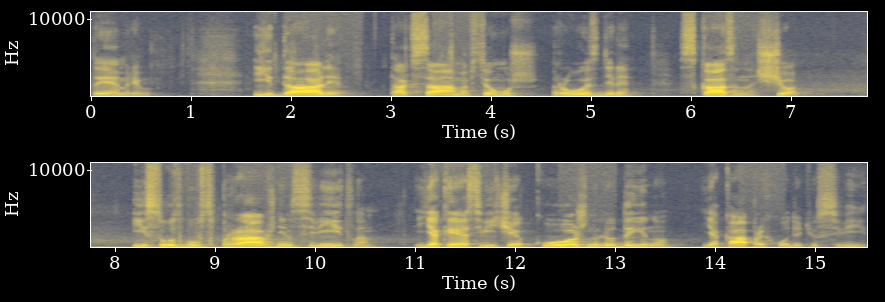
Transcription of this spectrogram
темряву. І далі, так само в цьому ж розділі сказано, що Ісус був справжнім світлом, яке освічує кожну людину, яка приходить у світ.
